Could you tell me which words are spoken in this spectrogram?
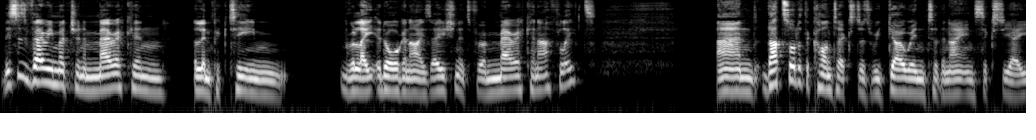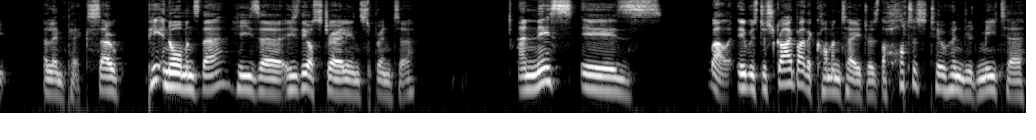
this is very much an American Olympic team related organization. It's for American athletes. And that's sort of the context as we go into the 1968 Olympics. So Peter Norman's there. He's a, he's the Australian sprinter. And this is well, it was described by the commentator as the hottest 200 meter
